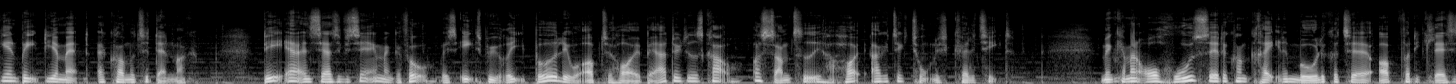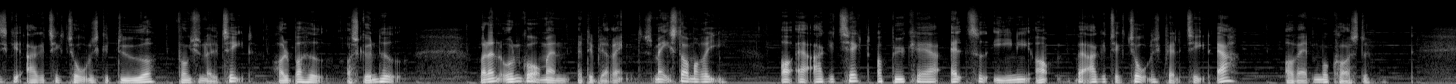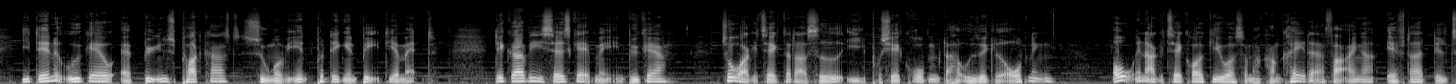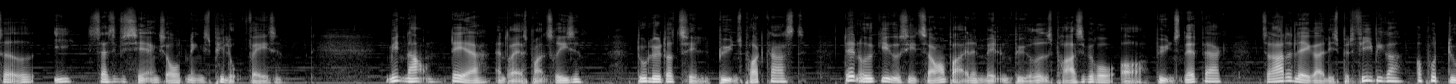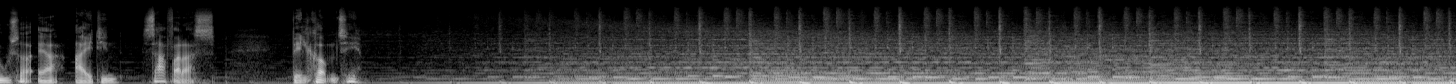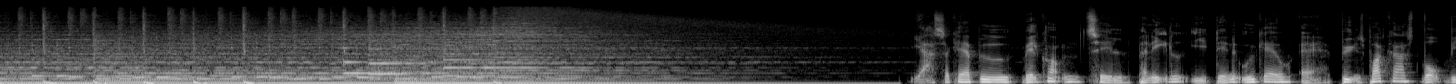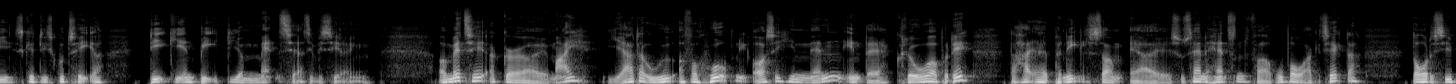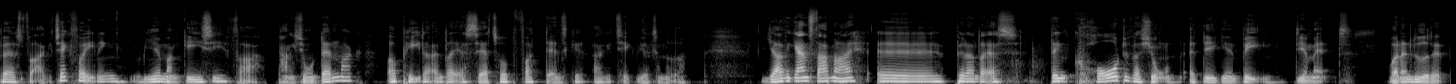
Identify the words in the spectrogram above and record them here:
DGNB Diamant er kommet til Danmark. Det er en certificering, man kan få, hvis ens byggeri både lever op til høje bæredygtighedskrav og samtidig har høj arkitektonisk kvalitet. Men kan man overhovedet sætte konkrete målekriterier op for de klassiske arkitektoniske dyder, funktionalitet, holdbarhed og skønhed? Hvordan undgår man, at det bliver rent smagsdommeri? Og er arkitekt og bygherre altid enige om, hvad arkitektonisk kvalitet er, og hvad den må koste? I denne udgave af byens podcast zoomer vi ind på DGNB Diamant. Det gør vi i selskab med en bygherre, to arkitekter, der har siddet i projektgruppen, der har udviklet ordningen, og en arkitektrådgiver, som har konkrete erfaringer efter at have deltaget i certificeringsordningens pilotfase. Mit navn det er Andreas Brønds Riese. Du lytter til Byens Podcast. Den udgives i et samarbejde mellem Byggeriets Pressebyrå og Byens Netværk. Tilrettelægger Lisbeth Fibiger og producer er Aydin Safaras. Velkommen til. Så kan jeg byde velkommen til panelet i denne udgave af Byens Podcast, hvor vi skal diskutere DGNB Diamantcertificeringen. Og med til at gøre mig, jer derude, og forhåbentlig også hinanden endda klogere på det, der har jeg et panel, som er øh, Susanne Hansen fra Ruborg Arkitekter, Dorte Sibast fra Arkitektforeningen, Mia Mangesi fra Pension Danmark og Peter Andreas Satrup fra Danske Arkitektvirksomheder. Jeg vil gerne starte med dig, øh, Peter Andreas. Den korte version af DGNB Diamant. Hvordan lyder den?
